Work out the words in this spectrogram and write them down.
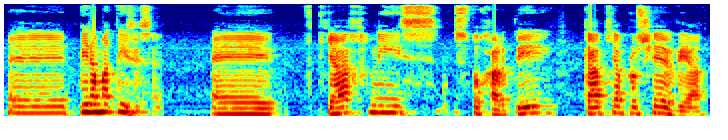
ε, πειραματίζεσαι. Ε, φτιάχνεις στο χαρτί κάποια προσχέδια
